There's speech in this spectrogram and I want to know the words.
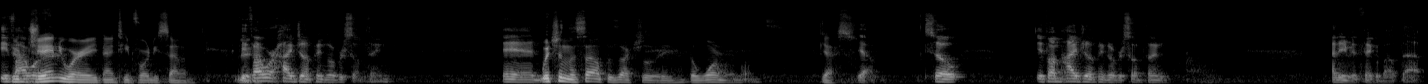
if Through I were January 1947. if I were high jumping over something, and Which in the south is actually the warmer months. Yes. Yeah. So if I'm high jumping over something, I didn't even think about that.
